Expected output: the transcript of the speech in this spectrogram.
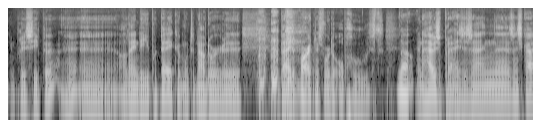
in principe. Hè. Eh, alleen de hypotheken moeten nou door eh, beide partners worden opgehoest. Ja, En de huizenprijzen zijn, eh, zijn sky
